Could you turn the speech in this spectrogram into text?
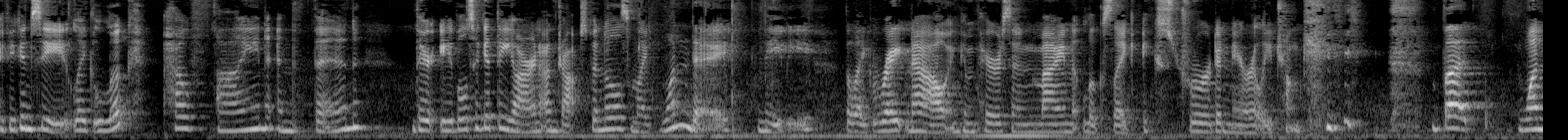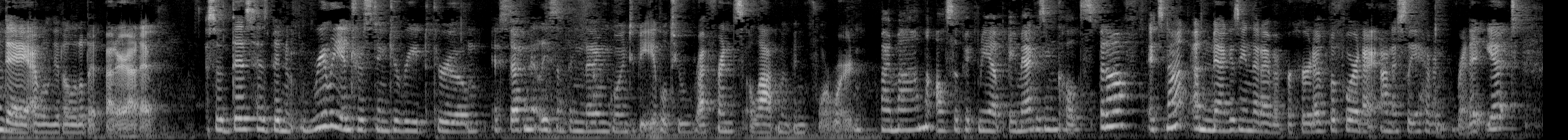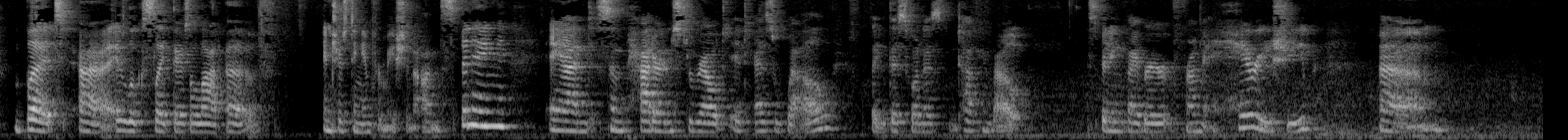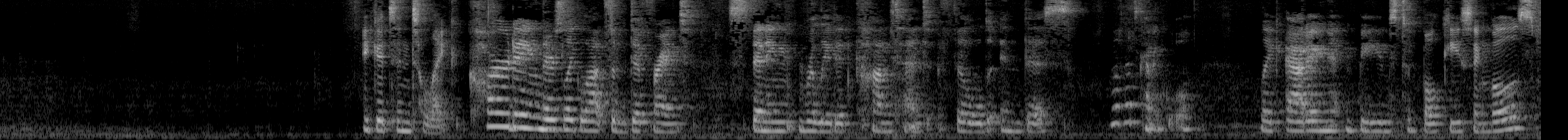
if you can see, like look how fine and thin they're able to get the yarn on drop spindles. I'm like one day, maybe, but like right now in comparison, mine looks like extraordinarily chunky. but one day I will get a little bit better at it. So this has been really interesting to read through. It's definitely something that I'm going to be able to reference a lot moving forward. My mom also picked me up a magazine called Spinoff. It's not a magazine that I've ever heard of before and I honestly haven't read it yet, but uh, it looks like there's a lot of interesting information on spinning and some patterns throughout it as well. Like this one is talking about spinning fiber from hairy sheep. Um, it gets into like carding. There's like lots of different spinning related content filled in this. Well, that's kind of cool. Like adding beads to bulky singles.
